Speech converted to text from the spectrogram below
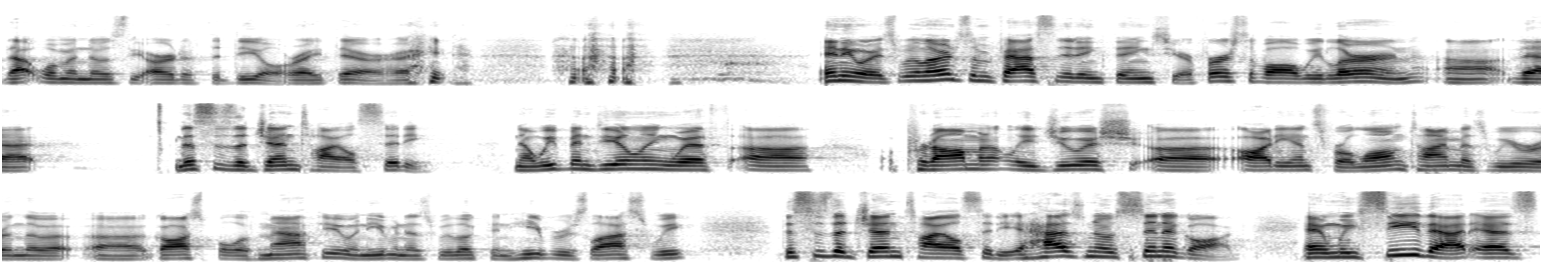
that woman knows the art of the deal right there, right? Anyways, we learned some fascinating things here. First of all, we learn uh, that this is a Gentile city. Now, we've been dealing with uh, a predominantly Jewish uh, audience for a long time as we were in the uh, Gospel of Matthew and even as we looked in Hebrews last week. This is a Gentile city, it has no synagogue. And we see that as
